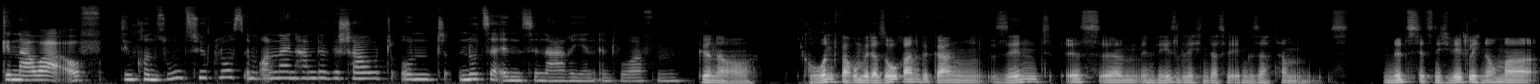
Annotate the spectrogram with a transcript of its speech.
genauer auf den Konsumzyklus im Onlinehandel geschaut und Nutzerinnen-Szenarien entworfen. Genau. Grund, warum wir da so rangegangen sind, ist ähm, im Wesentlichen, dass wir eben gesagt haben, es nützt jetzt nicht wirklich nochmal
